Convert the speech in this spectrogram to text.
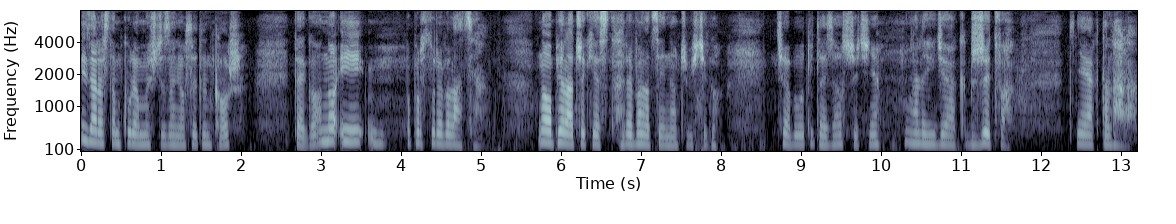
i zaraz tam kurę jeszcze zaniosę ten kosz tego. No i po prostu rewelacja. No opielaczek jest rewelacyjny, oczywiście go Trzeba było tutaj zaostrzyć, nie? Ale idzie jak brzytwa. Tnie jak ta lala.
